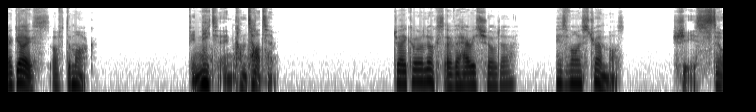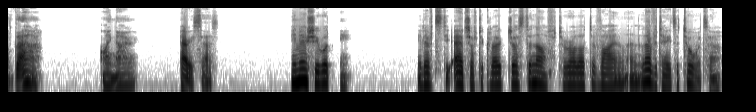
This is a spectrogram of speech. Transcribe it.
A ghost of the mark. Finite incantatem. Draco looks over Harry's shoulder. His voice trembles. She is still there. I know, Harry says. He knew she would be. He lifts the edge of the cloak just enough to roll out the vial and levitates it towards her.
